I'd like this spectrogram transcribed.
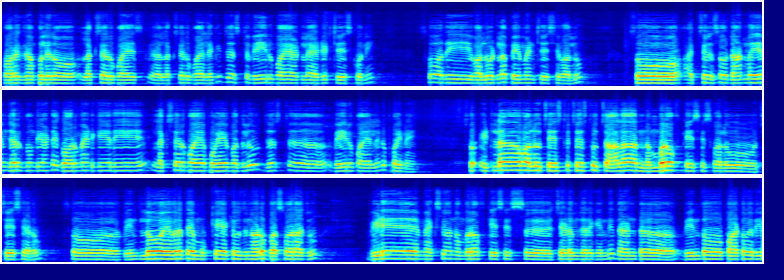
ఫర్ ఎగ్జాంపుల్ ఏదో లక్ష రూపాయ లక్ష రూపాయలకి జస్ట్ వెయ్యి రూపాయలు అట్లా ఎడిట్ చేసుకొని సో అది వాళ్ళు అట్లా పేమెంట్ చేసేవాళ్ళు. సో యాక్చువల్ సో దాంట్లో ఏం జరుగుతుంది అంటే గవర్నమెంట్కి ఇది లక్ష రూపాయలు పోయే బదులు జస్ట్ వెయ్యి రూపాయలు పోయినాయి. సో ఇట్లా వాళ్ళు చేస్తూ చేస్తూ చాలా నంబర్ ఆఫ్ కేసెస్ వాళ్ళు చేశారు. సో ఇందులో ఎవరైతే ముఖ్య అక్యూజ్ ఉన్నాడో బసవరాజు వీడే మ్యాక్సిమం నంబర్ ఆఫ్ కేసెస్ చేయడం జరిగింది. దాంట్ వీంతో పాటు ఇది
